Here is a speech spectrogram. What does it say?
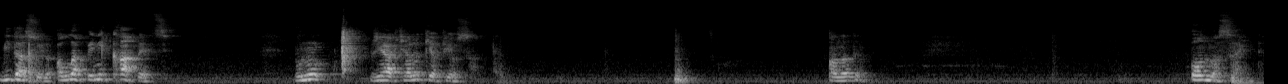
Bir daha söyle. Allah beni kahretsin. Bunu riyakarlık yapıyorsam. Anladın? Olmasaydı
